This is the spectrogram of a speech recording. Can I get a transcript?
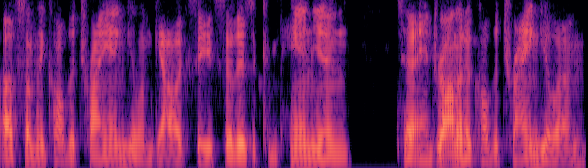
of something called the Triangulum galaxy. So there's a companion to Andromeda called the Triangulum,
